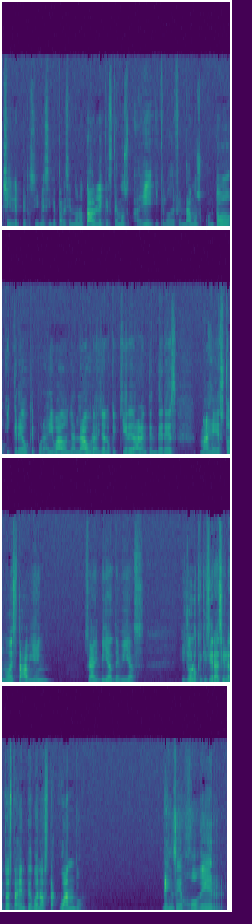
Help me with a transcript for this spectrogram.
Chile, pero sí me sigue pareciendo notable que estemos ahí y que lo defendamos con todo. Y creo que por ahí va doña Laura. Ella lo que quiere dar a entender es, maje, esto no está bien. O sea, hay vías de vías. Y yo lo que quisiera decirle a toda esta gente, bueno, ¿hasta cuándo? Déjense de joder.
